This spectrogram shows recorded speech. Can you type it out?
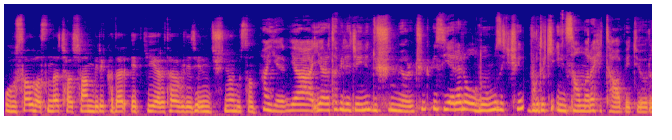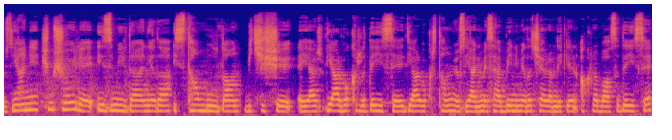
ulusal basında çalışan biri kadar etki yaratabileceğini düşünüyor musun? Hayır ya yaratabileceğini düşünmüyorum. Çünkü biz yerel olduğumuz için buradaki insanlara hitap ediyoruz. Yani şimdi şöyle İzmir'den ya da İstanbul'dan bir kişi eğer Diyarbakırlı değilse, Diyarbakır tanımıyorsa yani mesela benim ya da çevremdekilerin akrabası değilse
